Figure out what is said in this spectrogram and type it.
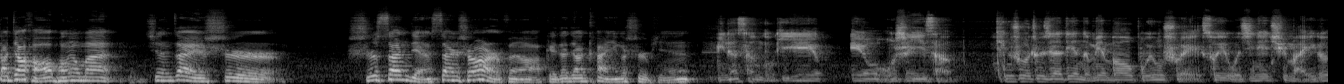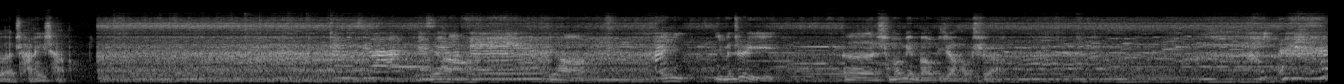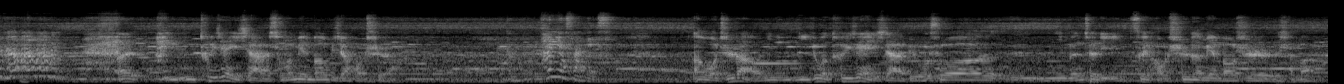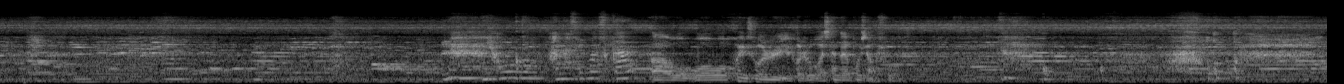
大家好，朋友们，现在是十三点三十二分啊，给大家看一个视频。米娜桑狗也有也有，我是伊桑。听说这家店的面包不用水，所以我今天去买一个尝一尝。你好，你好。哎，你你们这里呃什么面包比较好吃啊？呃，你你推荐一下什么面包比较好吃啊？パン屋さんです。啊，我知道，你你给我推荐一下，比如说呃你们这里最好吃的面包是什么？日本語話せますか？啊，我我我会说日语，可是我现在不想说。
